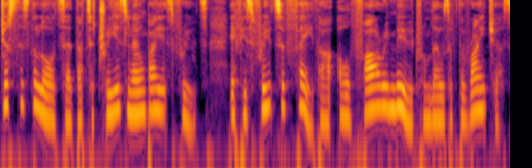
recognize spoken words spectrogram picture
Just as the Lord said that a tree is known by its fruits, if his fruits of faith are all far removed from those of the righteous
